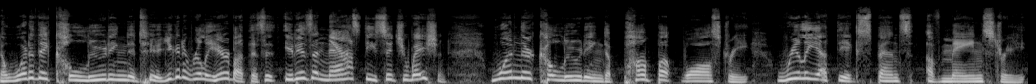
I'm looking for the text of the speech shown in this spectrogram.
Now, what are they colluding to do? You're going to really hear about this. It, it is a nasty situation. One, they're colluding to pump up Wall Street, really at the expense of Main Street.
